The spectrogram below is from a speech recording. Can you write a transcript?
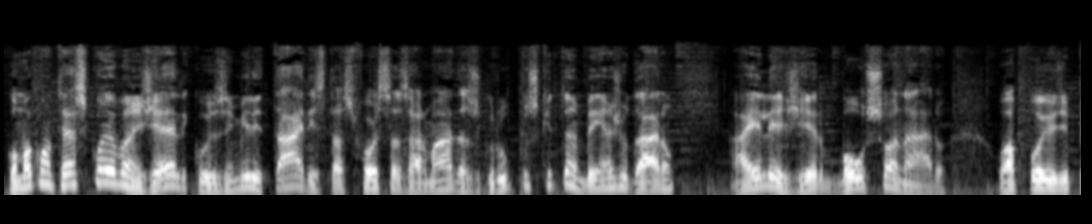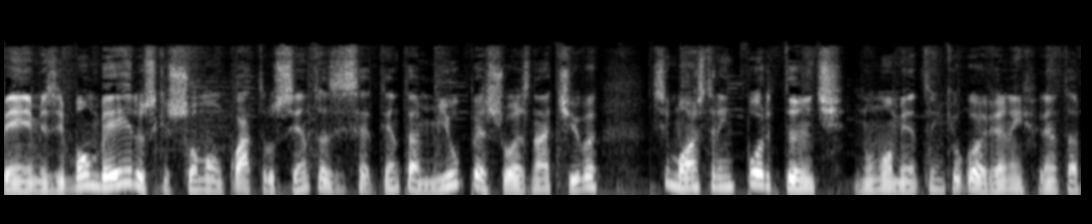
como acontece com evangélicos e militares das Forças Armadas, grupos que também ajudaram a eleger Bolsonaro. O apoio de PMs e bombeiros, que somam 470 mil pessoas na ativa, se mostra importante no momento em que o governo enfrenta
